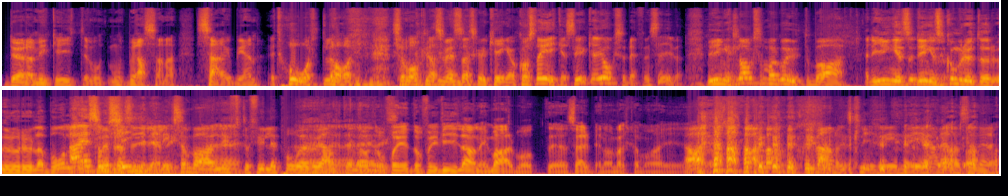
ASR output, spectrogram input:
döda mycket ytor mot, mot brassarna. Serbien, ett hårt lag som också svenskar ska kriga. Och Costa Rica styrkar ju också defensiven. Det är ju inget lag som bara går ut och bara Det är ju ingen, det är ingen som kommer ut och, och rullar boll Nej som med Brasilien, Chile liksom bara Nej. lyfter och fyller på Nej, överallt. nej, eller, då, då, får ju, då får ju vila Neymar mot eh, Serbien annars kan man ju Ja, Ivanovic kliver in och ger han och sen är det...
